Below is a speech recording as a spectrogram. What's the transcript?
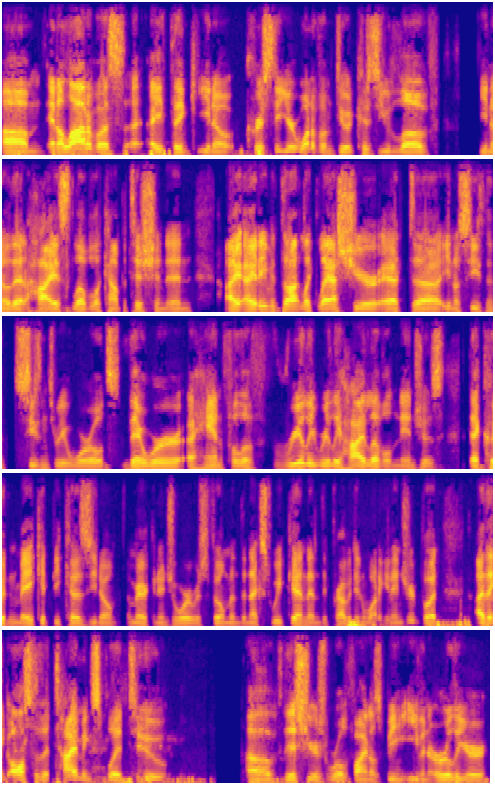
um, and a lot of us, I think, you know, Christy, you're one of them. Do it because you love, you know, that highest level of competition. And I, I'd even thought like last year at uh, you know season season three Worlds, there were a handful of really really high level ninjas that couldn't make it because you know American Ninja Warrior was filming the next weekend and they probably didn't want to get injured. But I think also the timing split too of this year's World Finals being even earlier,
